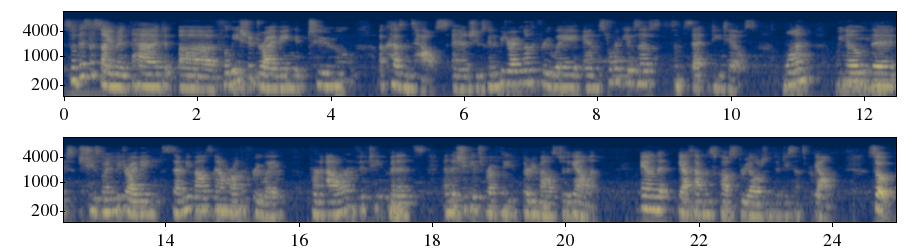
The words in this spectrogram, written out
So this assignment had uh, Felicia driving to a cousin's house, and she was going to be driving on the freeway. And the story gives us some set details. One, we know that she's going to be driving 70 miles an hour on the freeway for an hour and 15 minutes, and that she gets roughly 30 miles to the gallon, and that gas happens to cost $3.50 per gallon. So,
